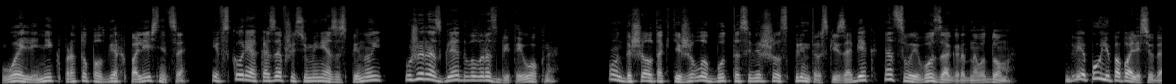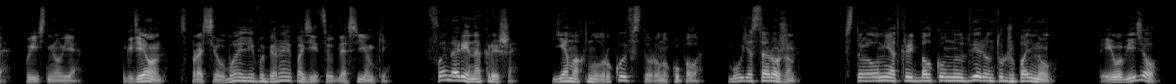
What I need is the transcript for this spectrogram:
Уэлли Мик протопал вверх по лестнице и, вскоре оказавшись у меня за спиной, уже разглядывал разбитые окна. Он дышал так тяжело, будто совершил спринтерский забег от своего загородного дома. «Две пули попали сюда», — пояснил я. «Где он?» — спросил Уайли, выбирая позицию для съемки. «В фонаре на крыше». Я махнул рукой в сторону купола. «Будь осторожен». Стоило мне открыть балконную дверь, он тут же пальнул. «Ты его видел?»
